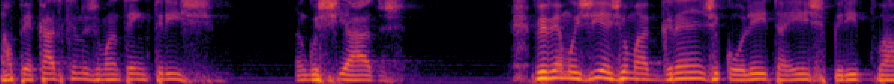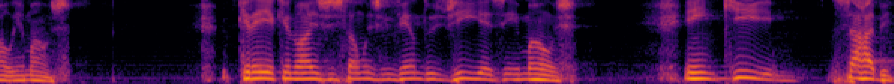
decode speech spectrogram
é um pecado que nos mantém tristes, angustiados. Vivemos dias de uma grande colheita espiritual, irmãos. Creia que nós estamos vivendo dias, irmãos, em que, sabe,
